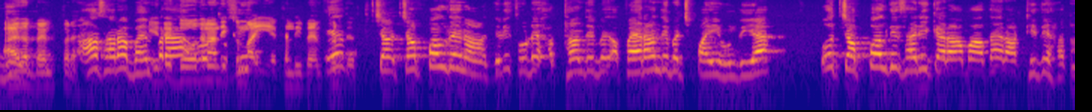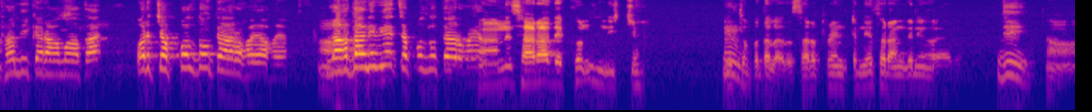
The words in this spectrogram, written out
ਆਹ ਇਹਦਾ ਬੈਂਪਰ ਆ ਸਾਰਾ ਬੈਂਪਰ ਇਹਦੇ ਦੋ ਦਿਨਾਂ ਦੀ ਕਮਾਈ ਹੈ ਖਾਲੀ ਬੈਂਪਰ ਇਹ ਤੇ। ਚੱਪਲ ਦੇ ਨਾਲ ਜਿਹੜੀ ਤੁਹਾਡੇ ਹੱਥਾਂ ਦੇ ਵਿੱਚ ਪੈਰਾਂ ਦੇ ਵਿੱਚ ਪਾਈ ਹੁੰਦੀ ਹੈ ਉਹ ਚੱਪਲ ਦੀ ਸਾਰੀ ਕਰਾਮਾਤ ਹੈ ਰਾਠੀ ਦੇ ਹੱਥਾਂ ਦੀ ਕਰਾਮਾਤ ਹੈ ਔਰ ਚੱਪਲ ਤੋਂ ਤਿਆਰ ਹੋਇਆ ਹੋਇਆ। ਲੱਗਦਾ ਨਹੀਂ ਵੀ ਇਹ ਚੱਪਲ ਤੋਂ ਤਿਆਰ ਹੋਇਆ। ਹਾਂ ਨੇ ਸਾਰਾ ਦੇਖੋ ਨਾ ਨਿਸ਼ਚੈ ਇਹ ਤੋਂ ਪਤਾ ਲੱਗਦਾ ਸਾਰਾ ਪ੍ਰਿੰਟ ਨਹੀਂ ਰੰਗ ਨਹੀਂ ਹੋਇਆ। ਜੀ। ਹਾਂ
